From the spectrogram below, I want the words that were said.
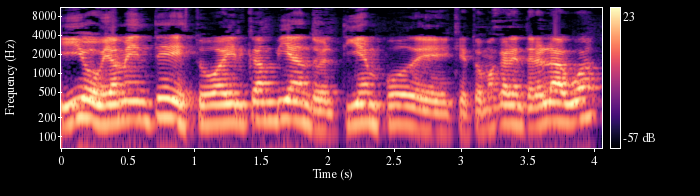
y obviamente esto va a ir cambiando el tiempo de que toma calentar el agua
